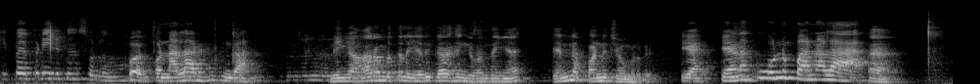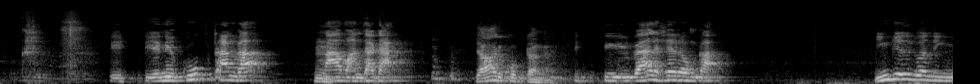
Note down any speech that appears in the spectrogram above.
இப்போ எப்படி இருக்குன்னு சொல்லுங்க. இப்போ நல்லா இருக்குங்க. நீங்க ஆரம்பத்துல எதுக்காக இங்க வந்தீங்க? என்ன பண்ணுச்சு உங்களுக்கு? எனக்கு ஒன்றும் பண்ணல. என்னை கூப்பிட்டாங்க. நான் வந்துட்டேன் யாரு கூப்பிட்டாங்க? இ- வேலை செய்கிறவங்க இங்க எதுக்கு வந்தீங்க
